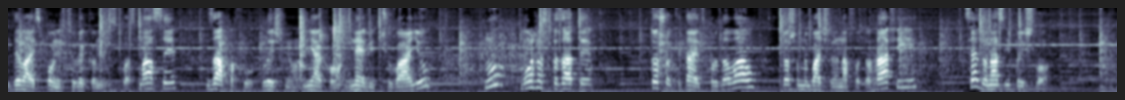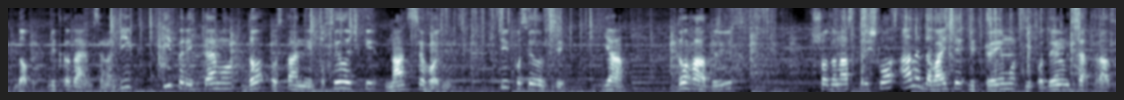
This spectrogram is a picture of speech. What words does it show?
девайс повністю виконаний з пластмаси. Запаху лишнього ніякого не відчуваю. Ну, можна сказати, то, що китаєць продавав, то, що ми бачили на фотографії, це до нас і прийшло. Добре, відкладаємо це на бік і перейдемо до останньої посилочки на сьогодні. В цій посилочці я догадуюсь, що до нас прийшло, але давайте відкриємо і подивимося разом.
